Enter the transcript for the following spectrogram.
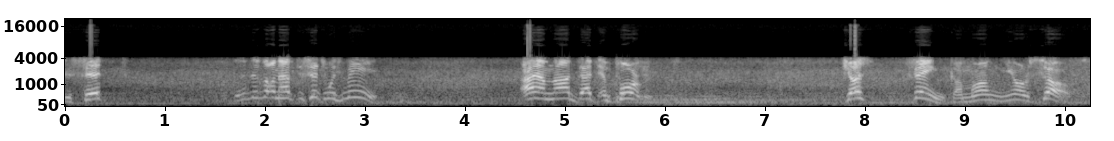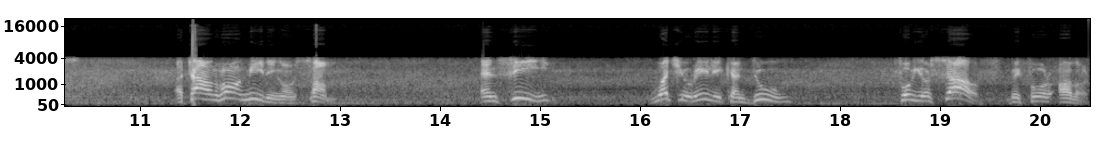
to sit. They don't have to sit with me. I am not that important. Just think among yourselves, a town hall meeting or some, and see what you really can do for yourself before others.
